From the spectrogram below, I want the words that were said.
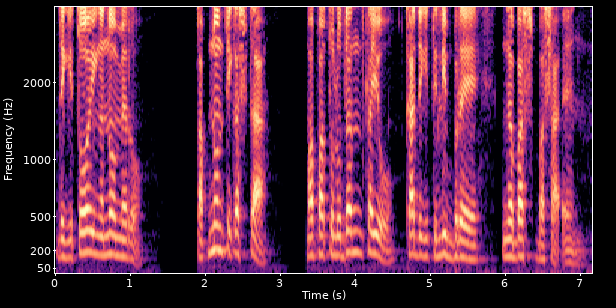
dagitoy nga numero tapnon ti kasta, mapatuludan kayo kadig iti libre nga basbasaen.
